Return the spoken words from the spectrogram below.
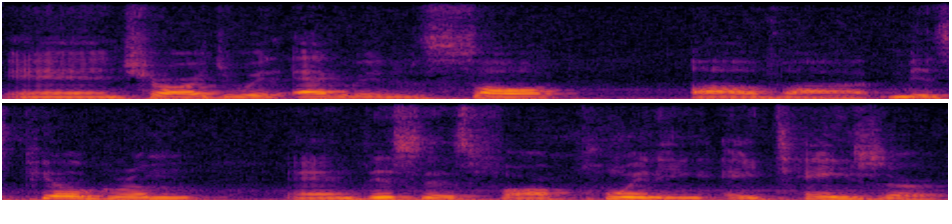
and charged with aggravated assault of uh, Ms. Pilgrim, and this is for pointing a taser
